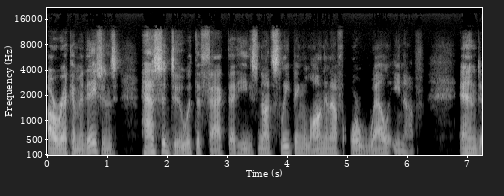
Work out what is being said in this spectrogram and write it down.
our recommendations has to do with the fact that he's not sleeping long enough or well enough. And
